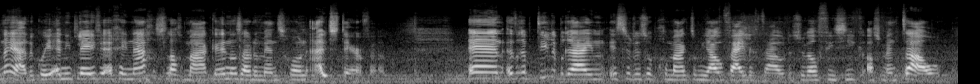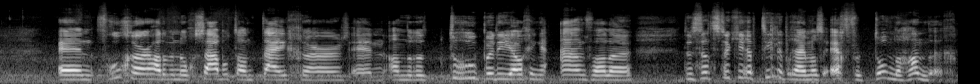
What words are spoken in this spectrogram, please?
nou ja, dan kon je niet leven en geen nageslag maken. En dan zouden mensen gewoon uitsterven. En het reptiele brein is er dus op gemaakt om jou veilig te houden, zowel fysiek als mentaal. En vroeger hadden we nog sabeltandtijgers en andere troepen die jou gingen aanvallen. Dus dat stukje reptiele brein was echt verdomde handig.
